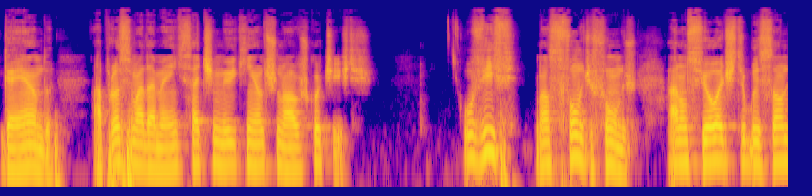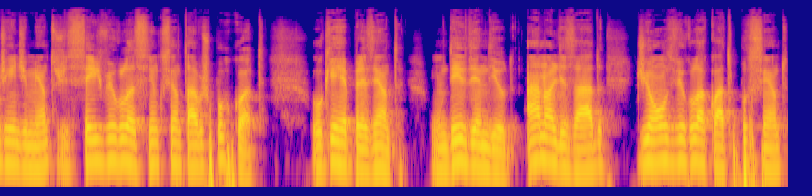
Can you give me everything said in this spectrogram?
ganhando aproximadamente 7.500 novos cotistas. O VIF, nosso fundo de fundos, anunciou a distribuição de rendimentos de 6,5 centavos por cota, o que representa um dividend yield anualizado de 11,4%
